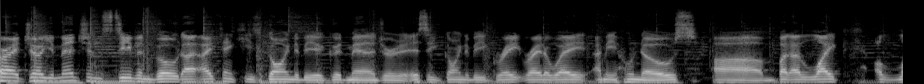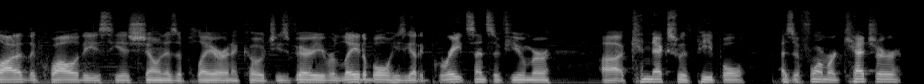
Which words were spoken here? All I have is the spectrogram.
All right, Joe, you mentioned Stephen Vogt. I, I, think he's going to be a good manager. Is he going to be great right away? I mean, who knows? Um, but I like a lot of the qualities he has shown as a player and a coach. He's very relatable. He's got a great sense of humor, uh, connects with people. As a former catcher,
